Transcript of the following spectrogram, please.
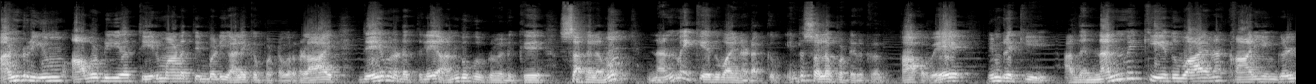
அன்றியும் அவருடைய தீர்மானத்தின்படி அழைக்கப்பட்டவர்களாய் தேவனிடத்திலே அன்பு கூறுவர்களுக்கு சகலமும் நன்மைக்கு ஏதுவாய் நடக்கும் என்று சொல்லப்பட்டிருக்கிறது. ஆகவே இன்றைக்கு அந்த நன்மைக்கு ஏதுவான காரியங்கள்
